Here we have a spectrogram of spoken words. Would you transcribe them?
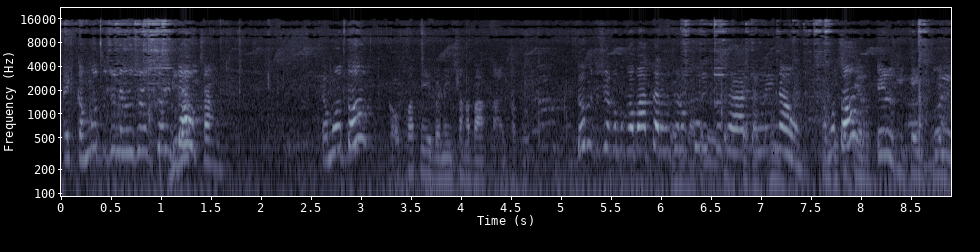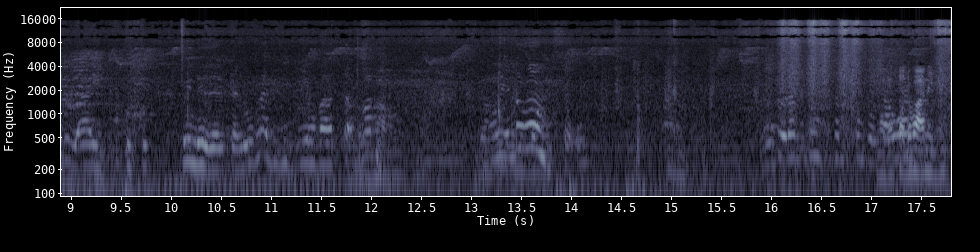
Ay, kamu to siya nasusulog-sulog to. Bilatang. Kamu to? Kaupat niya iba na yung kabaka. Ito po. Dum to siya kabukabata nasusulog-sulog to sa atong linaw. Kamu to? Fertil, gikay niya. Uy, ay. Uy, nalal ka luha, bigyan yung bata. Uy, ano oh. Ito lang ito. Sabi kong kawan. Nakataluhan ni Jit.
